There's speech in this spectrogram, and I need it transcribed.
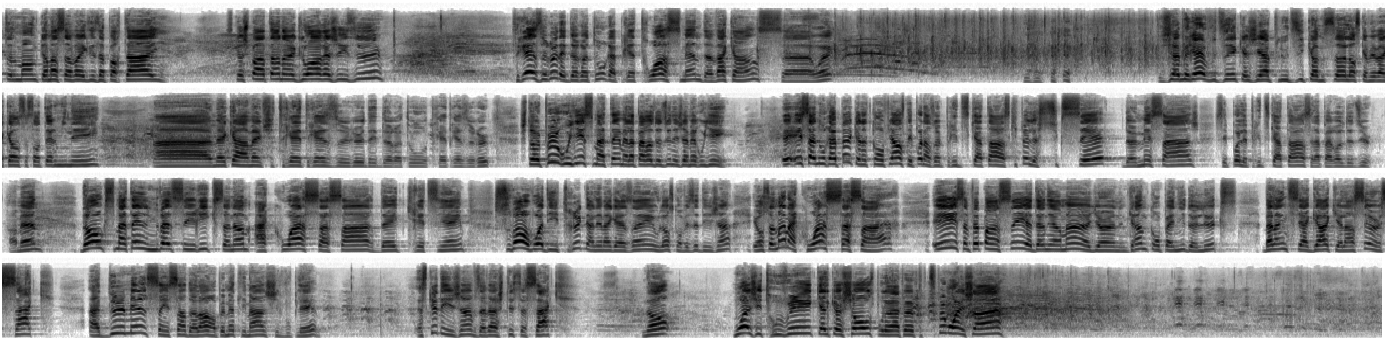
Tout le monde, comment ça va Église de Portail? Est-ce que je peux entendre un gloire à Jésus? Très heureux d'être de retour après trois semaines de vacances. Euh. J'aimerais vous dire que j'ai applaudi comme ça lorsque mes vacances se sont terminées. Euh, mais quand même, je suis très, très heureux d'être de retour. Très, très heureux. Je suis un peu rouillé ce matin, mais la parole de Dieu n'est jamais rouillée. Et, ça nous rappelle que notre confiance n'est pas dans un prédicateur. Ce qui fait le succès d'un message, ce n'est pas le prédicateur, c'est la parole de Dieu. Amen. Donc, ce matin, une nouvelle série qui se nomme À quoi ça sert d'être chrétien? Souvent, on voit des trucs dans les magasins ou lorsqu'on visite des gens et on se demande à quoi ça sert. Et ça me fait penser, euh, dernièrement, il y a une grande compagnie de luxe, Balenciaga, qui a lancé un sac à 2500 On peut mettre l'image, s'il vous plaît. Est-ce que des gens, vous avez acheté ce sac? Non? Moi, j'ai trouvé quelque chose pour le, un petit peu moins cher.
